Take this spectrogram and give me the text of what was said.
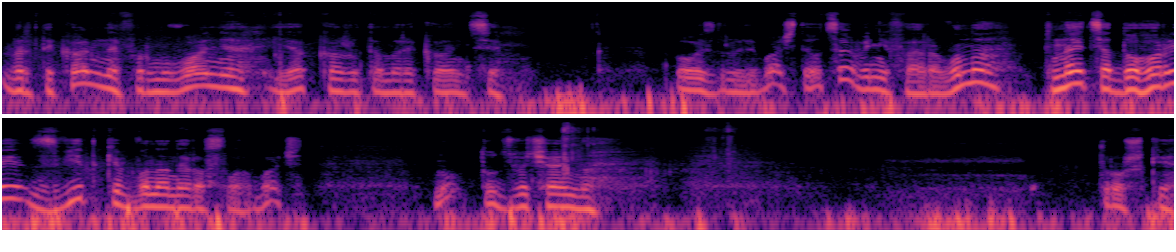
Вертикальне формування, як кажуть американці. Ось, друзі, бачите, оце веніфера. Вона пнеться догори, звідки б вона не росла. Бачите? Ну, тут, звичайно, трошки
